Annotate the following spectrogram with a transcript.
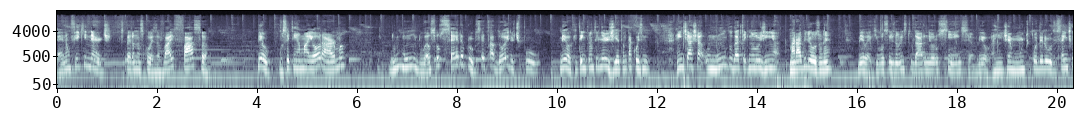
É, não fique inerte esperando as coisas. Vai faça. Meu, você tem a maior arma do mundo. É o seu cérebro. Você tá doido? Tipo, meu, aqui tem tanta energia, tanta coisa. A gente acha o mundo da tecnologia maravilhoso, né? Meu, é que vocês não estudaram neurociência. Meu, a gente é muito poderoso. Se a gente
